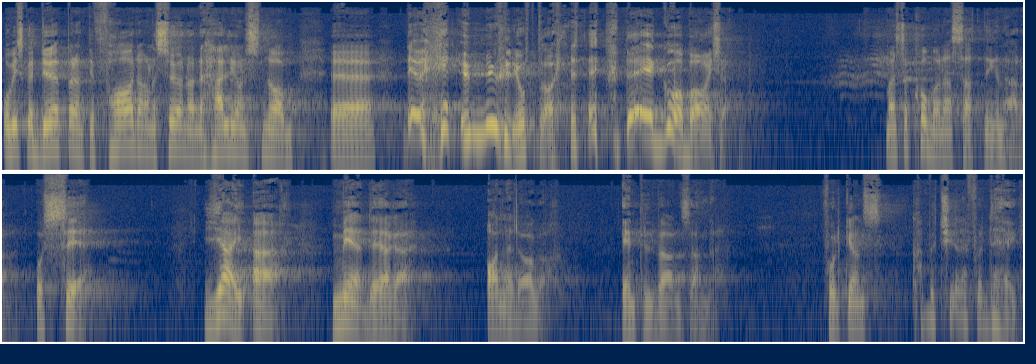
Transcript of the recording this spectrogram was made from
og vi skal døpe dem til Faderen, Sønnen og Den hellige ånds navn. Eh, det er jo et helt umulig oppdrag. Det går bare ikke. Men så kommer den setningen her, da. Og se, jeg er med dere alle dager inntil verdens ende. Folkens, hva betyr det for deg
